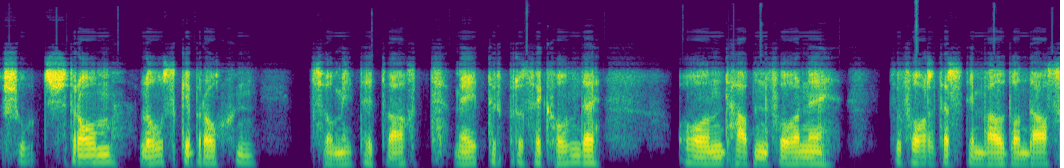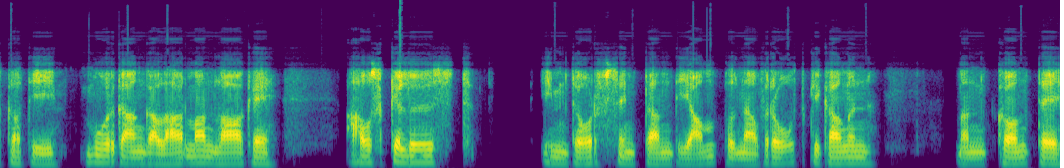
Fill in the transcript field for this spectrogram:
Schutzstrom losgebrochen, somit etwa 8 Meter pro Sekunde, und haben vorne zuvorderst im Val Bondasca die Murgang-Alarmanlage ausgelöst. Im Dorf sind dann die Ampeln auf Rot gegangen. Man konnte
